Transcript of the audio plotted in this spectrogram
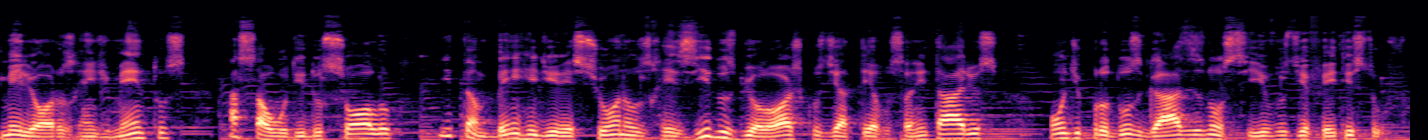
melhora os rendimentos, a saúde do solo e também redireciona os resíduos biológicos de aterros sanitários, onde produz gases nocivos de efeito estufa.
